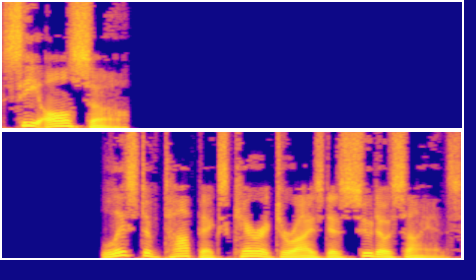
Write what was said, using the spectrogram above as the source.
See also List of topics characterized as pseudoscience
